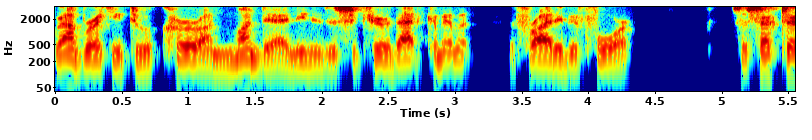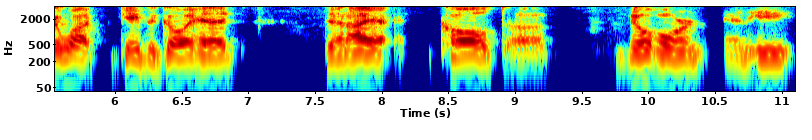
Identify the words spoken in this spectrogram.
groundbreaking to occur on Monday, I needed to secure that commitment the Friday before. So Secretary Watt gave the go ahead. Then I called uh, Bill Horn, and he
